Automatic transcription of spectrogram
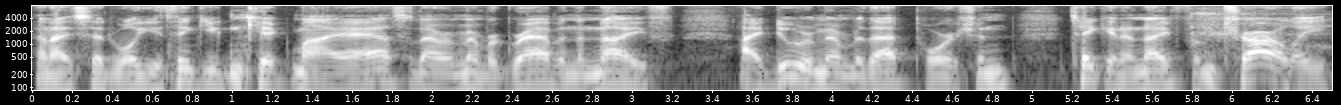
And I said, Well, you think you can kick my ass? And I remember grabbing the knife. I do remember that portion, taking a knife from Charlie.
